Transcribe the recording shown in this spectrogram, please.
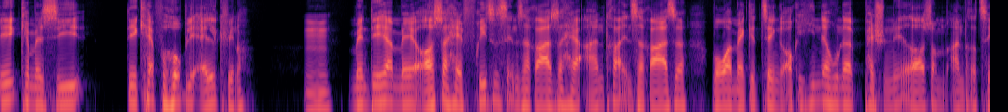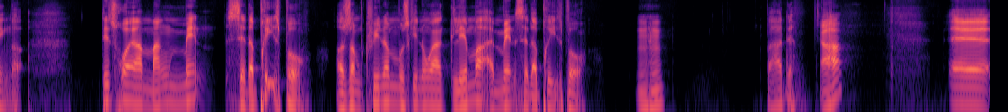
det kan man sige, det kan forhåbentlig alle kvinder. Mm-hmm. Men det her med også at have fritidsinteresser, have andre interesser, hvor man kan tænke, okay, hende hun er passioneret også om andre ting. Og det tror jeg, at mange mænd sætter pris på. Og som kvinder måske nogle gange glemmer, at mænd sætter pris på. Mm-hmm. Bare det. Aha. Øh,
